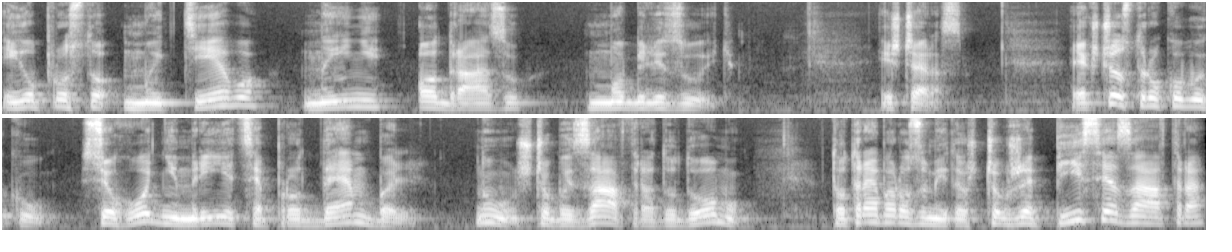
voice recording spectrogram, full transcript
І його просто миттєво нині одразу мобілізують. І ще раз. Якщо строковику сьогодні мріється про дембель, ну щоби завтра додому, то треба розуміти, що вже післязавтра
